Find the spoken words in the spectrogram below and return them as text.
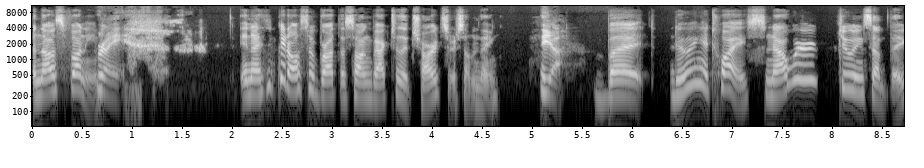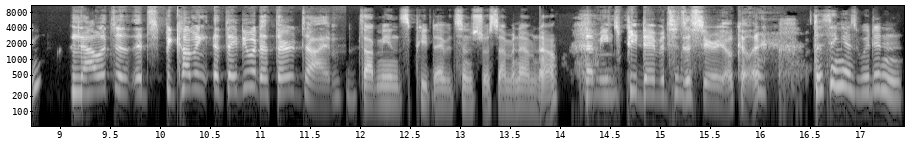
and that was funny. Right. And I think it also brought the song back to the charts or something. Yeah. But doing it twice, now we're doing something. Now it's a it's becoming if they do it a third time, That means Pete Davidson's just Eminem now. that means Pete Davidson's a serial killer. The thing is, we didn't.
